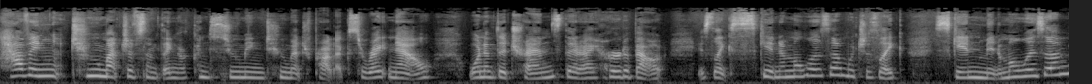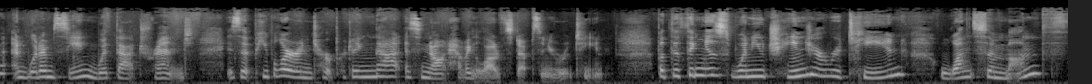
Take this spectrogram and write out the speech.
having too much of something or consuming too much product. So right now, one of the trends that I heard about is like skinimalism, which is like skin minimalism, and what I'm seeing with that trend is that people are interpreting that as not having a lot of steps in your routine. But the thing is when you change your routine once a month,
